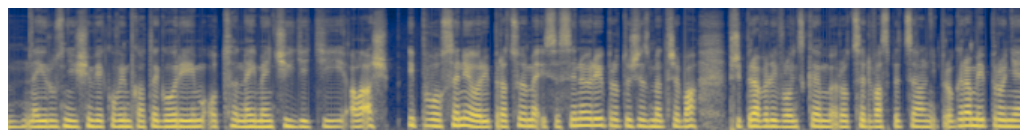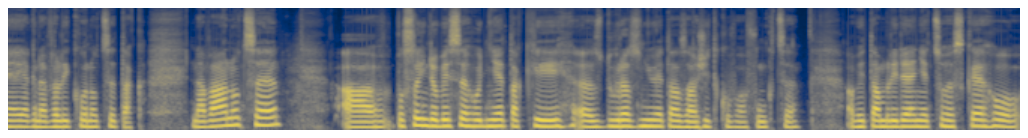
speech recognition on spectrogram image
nejrůznějším věkovým kategoriím od nejmenších dětí, ale až i po seniory. Pracujeme i se seniory, protože jsme třeba připravili v loňském roce dva speciální programy pro ně, jak na Velikonoce, tak na Vánoce. A v poslední době se hodně taky eh, zdůrazňuje ta zážitková funkce. Aby tam lidé něco hezkého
